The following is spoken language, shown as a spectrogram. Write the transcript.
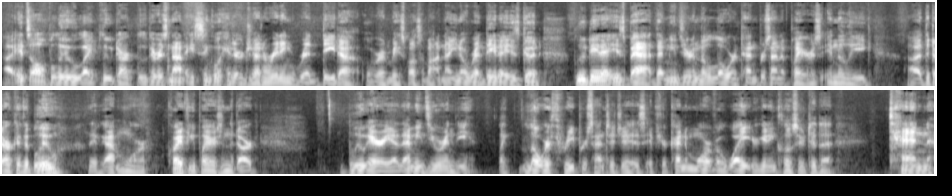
Uh, it's all blue, light blue, dark blue. There is not a single hitter generating red data over in Baseball Savant. Now, you know, red data is good Blue data is bad. That means you're in the lower 10% of players in the league. Uh, the darker the blue, they've got more, quite a few players in the dark blue area. That means you are in the like lower three percentages. If you're kind of more of a white, you're getting closer to the 10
